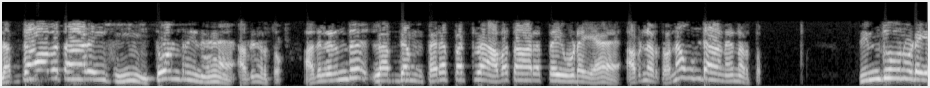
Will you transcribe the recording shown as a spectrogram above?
லப்தாவதாரைகி தோன்றின அப்படின்னு அர்த்தம். அதுல இருந்து லப்தம் பெறப்பற்ற அவதாரத்தை உடைய அப்படின்னு அர்த்தம்னா உண்டானன்னு அர்த்தம். சிந்துனுடைய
